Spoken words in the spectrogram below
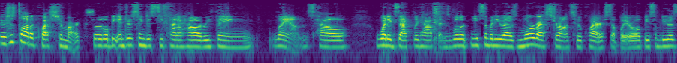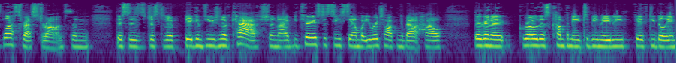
There's just a lot of question marks, so it'll be interesting to see kind of how everything lands, how what exactly happens. Will it be somebody who has more restaurants who acquire Subway, or will it be somebody who has less restaurants? And this is just a big infusion of cash. And I'd be curious to see, Sam, what you were talking about, how they're going to grow this company to be maybe $50 billion,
